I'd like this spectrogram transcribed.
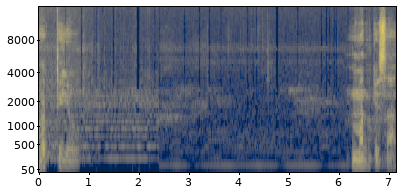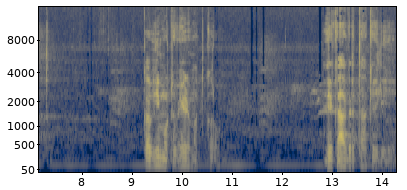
भक्ति योग। मन के साथ कभी मुठभेड़ मत करो। एकाग्रता के लिए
